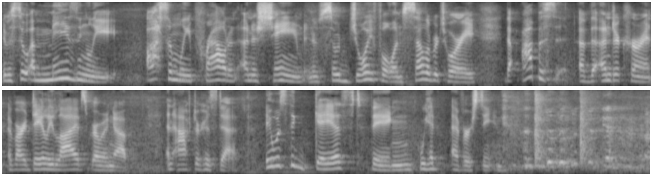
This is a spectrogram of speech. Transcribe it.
It was so amazingly awesomely proud and unashamed, and so joyful and celebratory, the opposite of the undercurrent of our daily lives growing up and after his death. It was the gayest thing we had ever seen.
